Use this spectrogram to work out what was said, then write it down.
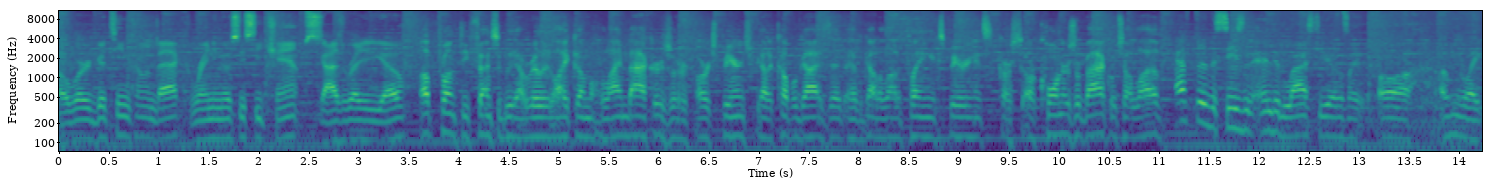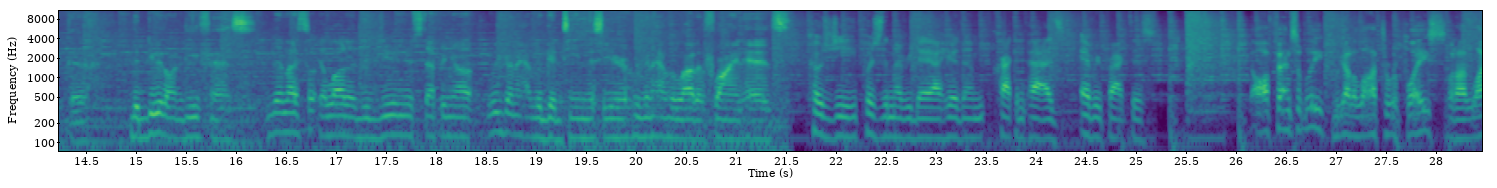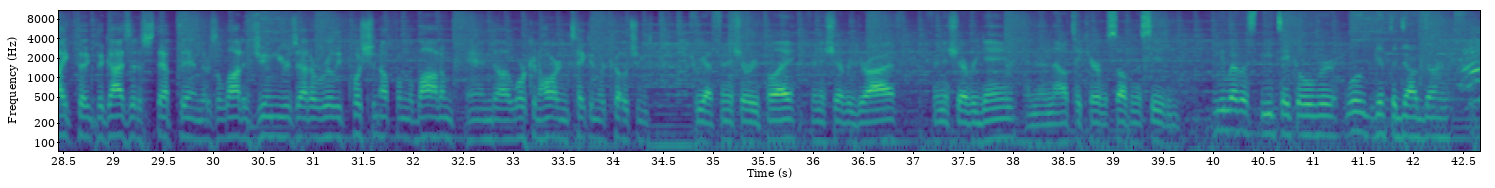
Uh, we're a good team coming back, reigning OCC champs. Guys are ready to go. Up front defensively, I really like them. Our linebackers are, are experienced. We've got a couple guys that have got a lot of playing experience. Our, our corners are back, which I love. After the season ended last year, I was like, oh, I'm like the the dude on defense. Then I saw a lot of the juniors stepping up. We're going to have a good team this year. We're going to have a lot of flying heads. Coach G pushes them every day. I hear them cracking pads every practice. Offensively, we got a lot to replace, but I like the, the guys that have stepped in. There's a lot of juniors that are really pushing up from the bottom and uh, working hard and taking their coaching. We got to finish every play, finish every drive, finish every game, and then that'll take care of itself in the season. We let our speed take over. We'll get the job done.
